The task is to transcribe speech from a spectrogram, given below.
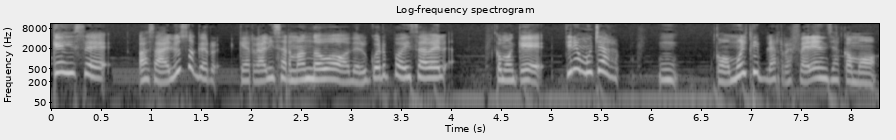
que dice, o sea, el uso que, que realiza Armando Bo del cuerpo de Isabel, como que tiene muchas, como múltiples referencias, como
